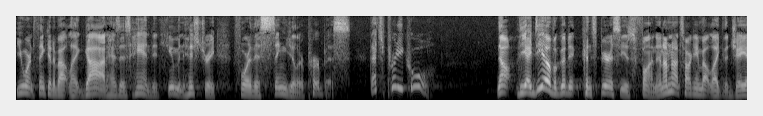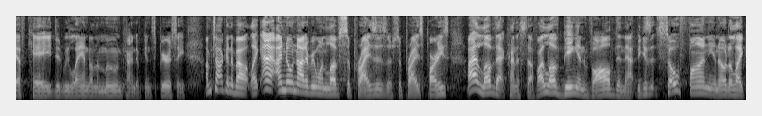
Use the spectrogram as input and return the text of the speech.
you weren't thinking about like God has his hand in human history for this singular purpose. That's pretty cool. Now, the idea of a good conspiracy is fun. And I'm not talking about like the JFK, did we land on the moon kind of conspiracy. I'm talking about like, I, know not everyone loves surprises or surprise parties. I love that kind of stuff. I love being involved in that because it's so fun, you know, to like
